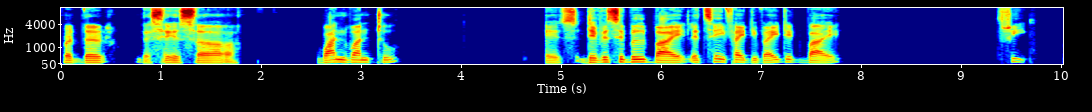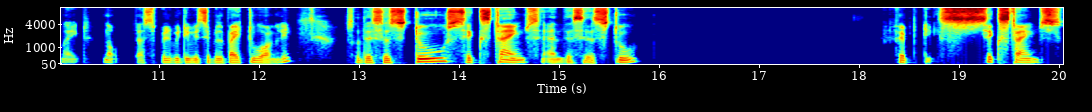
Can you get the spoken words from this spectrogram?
Further, this is uh, 1, 1, 2 is divisible by, let's say if I divide it by 3, right? No, that will be divisible by 2 only. So this is 2 6 times and this is 2 56 times.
